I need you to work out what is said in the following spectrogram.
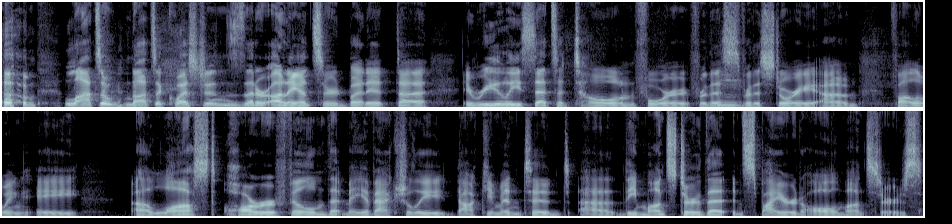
um, lots of lots of questions that are unanswered, but it uh, it really sets a tone for for this for this story. Um, following a a lost horror film that may have actually documented uh, the monster that inspired all monsters.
